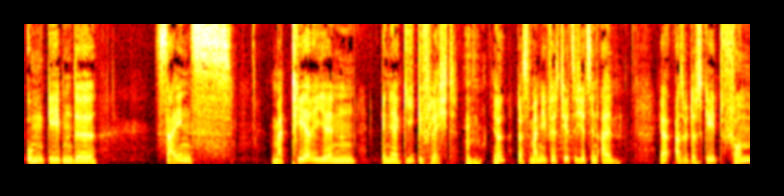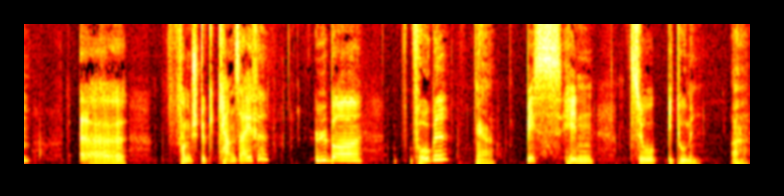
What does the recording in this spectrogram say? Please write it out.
umgebende Seins, Energiegeflecht. Ja, das manifestiert sich jetzt in allem. Ja, also das geht vom äh, vom Stück Kernseife über Vogel Ja. bis hin zu Bitumen. Aha.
